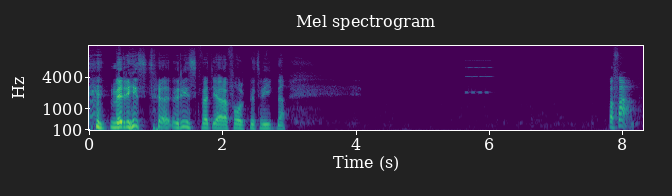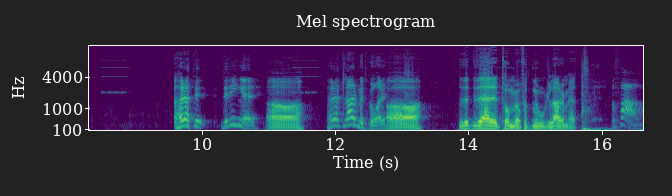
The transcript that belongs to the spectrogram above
med risk, för, risk för att göra folk besvikna. Vad fan? Hör att det, det ringer? Ja, Hör att larmet går? ja. Det, det där är Tommy har fått nog-larmet. Vad fan?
